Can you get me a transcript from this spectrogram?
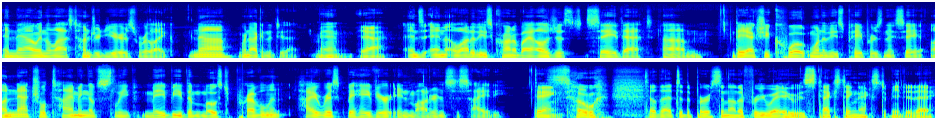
And now in the last 100 years, we're like, nah, we're not going to do that. Man, yeah. And, and a lot of these chronobiologists say that um, they actually quote one of these papers and they say unnatural timing of sleep may be the most prevalent high risk behavior in modern society. Dang. So tell that to the person on the freeway who was texting next to me today.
